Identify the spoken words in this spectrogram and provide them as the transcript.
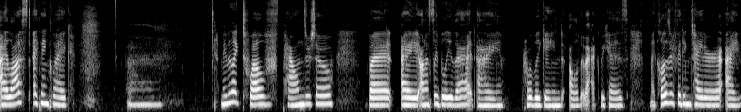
I lost, I think, like, um, maybe like 12 pounds or so. But I honestly believe that I probably gained all of it back because my clothes are fitting tighter. I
